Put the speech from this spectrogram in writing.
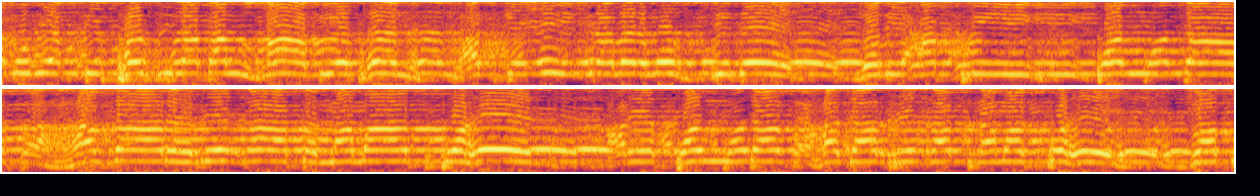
এমনই একটি ফজিলাত আল্লাহ দিয়েছেন। আজকে এই গ্রামের মসজিদে যদি আপনি পঞ্চাশ হাজার রেখাত নামাজ পড়েন, আরে পঞ্চাশ হাজার রেখাত নামাজ পড়ে যত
